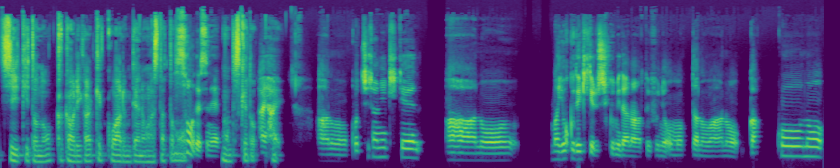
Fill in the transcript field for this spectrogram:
地域との関わりが結構あるみたいなお話だったもそうですね。なんですけど。はいはい。あの、こちらに来て、あの、まあ、よくできてる仕組みだなというふうに思ったのは、あの、学校の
